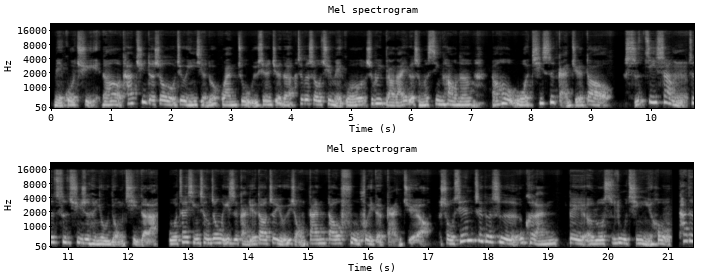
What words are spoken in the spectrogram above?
美国去。然后他去的时候就引起很多关注，有些人觉得这个时候去美国是会表达一个什么信号呢？然后我其实感觉到。实际上，这次去是很有勇气的啦。我在行程中一直感觉到这有一种单刀赴会的感觉哦。首先，这个是乌克兰被俄罗斯入侵以后，它的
